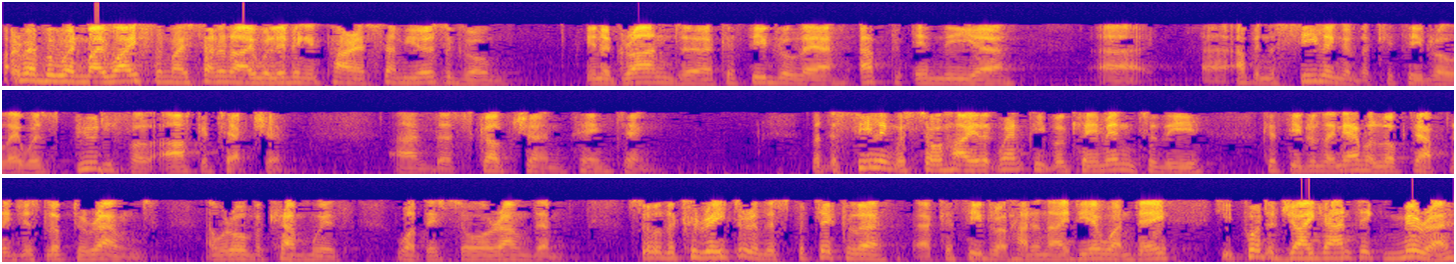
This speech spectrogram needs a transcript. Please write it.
I remember when my wife and my son and I were living in Paris some years ago in a grand uh, cathedral there, up in the uh, uh, uh up in the ceiling of the cathedral, there was beautiful architecture and sculpture and painting. But the ceiling was so high that when people came into the cathedral, they never looked up; they just looked around and were overcome with what they saw around them. So the curator of this particular uh, cathedral had an idea one day. He put a gigantic mirror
